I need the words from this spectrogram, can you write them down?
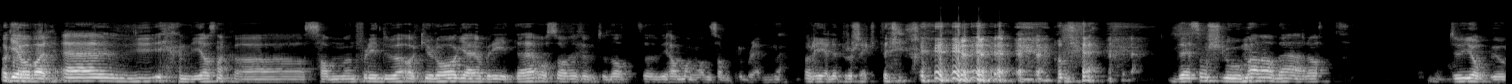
Ok, Håvard. Eh, vi, vi har snakka sammen fordi du er arkeolog, jeg jobber i IT, og så har vi funnet ut at vi har mange av de samme problemene når det gjelder prosjekter. det, det, som slo meg, da, det er at du jobber jo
